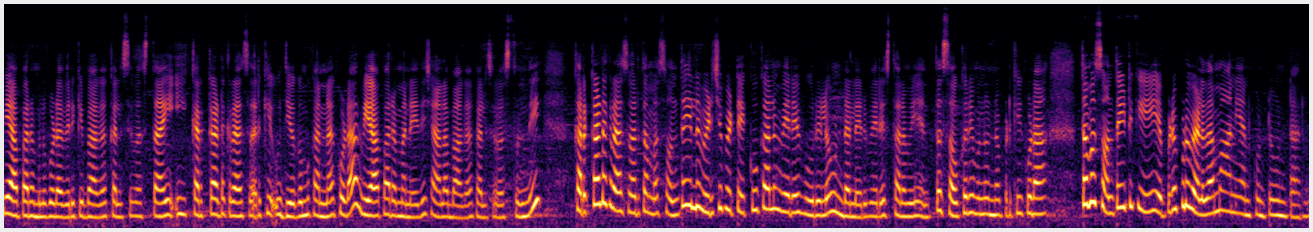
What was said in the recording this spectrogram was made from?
వ్యాపారములు కూడా వీరికి బాగా కలిసి వస్తాయి. ఈ కర్కాటక రాశి వారికి ఉద్యోగం కన్నా కూడా వ్యాపారం అనేది చాలా బాగా కలిసి వస్తుంది. కర్కాటక రాశి వారు తమ సొంత ఇల్లు విడిచిపెట్టి ఎక్కువ కాలం వేరే ఊరిలో ఉండలేరు. వేరే స్థలం ఎంత సౌకర్యములు ఉన్నప్పటికీ కూడా తమ సొంత ఇంటికి ఎప్పుడెప్పుడు వెళదామా అని అనుకుంటూ ఉంటారు.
